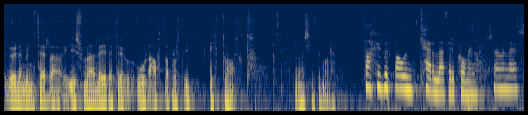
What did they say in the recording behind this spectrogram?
launamunum þeirra í svona leiðrætti úr 8% í 1,5. Það skiptir máli. Takk ykkur báðum kærlega fyrir komina. Sjöfumleis.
